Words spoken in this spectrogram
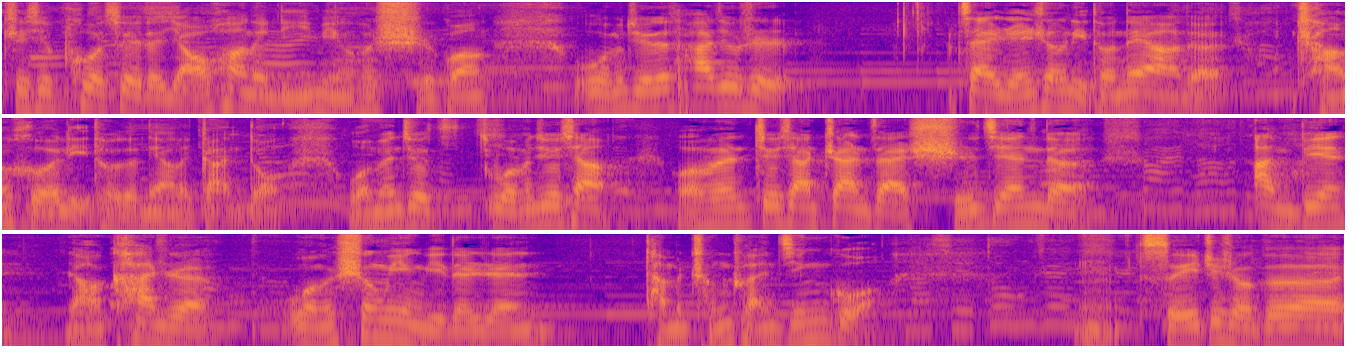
这些破碎的、摇晃的黎明和时光，我们觉得它就是在人生里头那样的。长河里头的那样的感动，我们就我们就像我们就像站在时间的岸边，然后看着我们生命里的人他们乘船经过。嗯，所以这首歌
